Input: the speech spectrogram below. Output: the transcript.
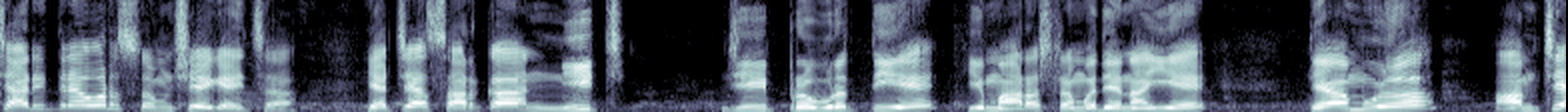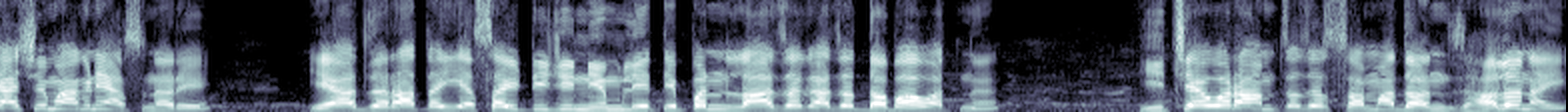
चारित्र्यावर संशय घ्यायचा. याच्यासारखा नीच जी प्रवृत्ती आहे ही महाराष्ट्रामध्ये नाही आहे त्यामुळं आमची अशी मागणी असणार आहे या जर आता एस आय टी जी नेमली आहे, ते पण लाजगाजं दबावातनं हिच्यावर आमचं जर समाधान झालं नाही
